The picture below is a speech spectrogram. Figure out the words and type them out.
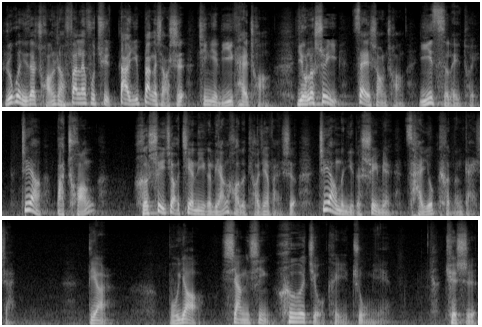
如果你在床上翻来覆去大于半个小时，请你离开床，有了睡意再上床，以此类推。这样把床和睡觉建立一个良好的条件反射，这样的你的睡眠才有可能改善。第二，不要相信喝酒可以助眠。确实，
